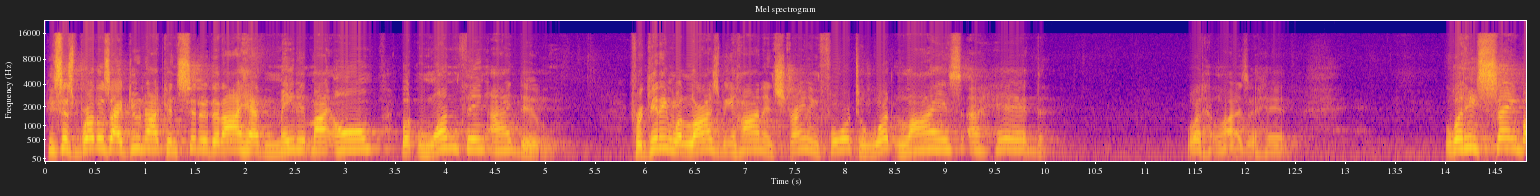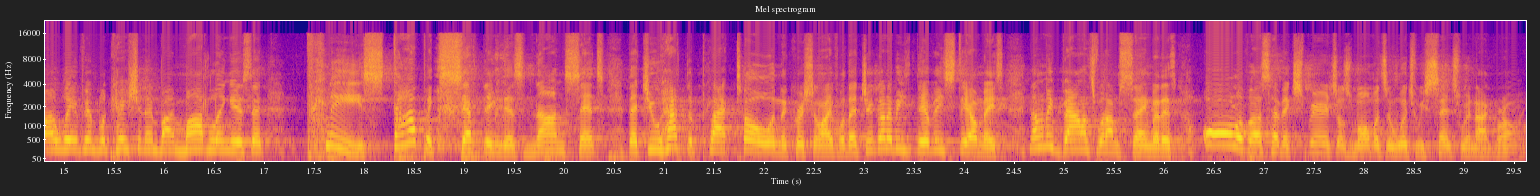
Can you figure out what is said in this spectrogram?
He says, Brothers, I do not consider that I have made it my own, but one thing I do, forgetting what lies behind and straining forward to what lies ahead. What lies ahead? What he's saying by way of implication and by modeling is that please stop accepting this nonsense that you have to plateau in the Christian life or that you're going to be, there'll be stalemates. Now, let me balance what I'm saying by this. All of us have experienced those moments in which we sense we're not growing.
